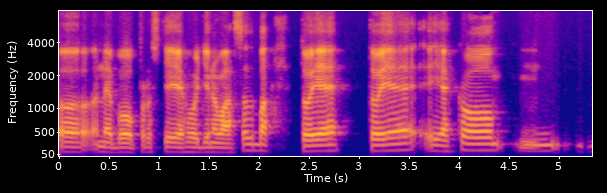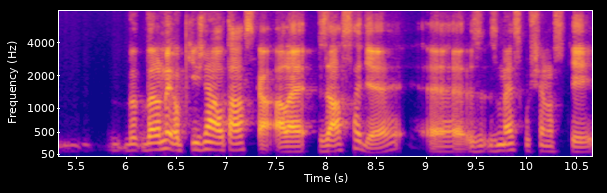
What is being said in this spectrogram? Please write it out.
uh, nebo prostě jeho hodinová sazba? To je, to je jako mm, velmi obtížná otázka, ale v zásadě z, z mé zkušenosti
